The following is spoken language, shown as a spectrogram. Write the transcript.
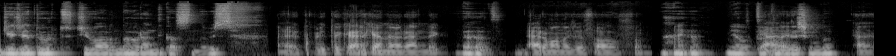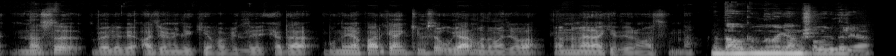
gece 4 civarında öğrendik aslında biz. Evet bir tık erken öğrendik. Evet. Erman Hoca sağ olsun. Yaptığı Yani- paylaşımda. Yani nasıl böyle bir acemilik yapabildi ya da bunu yaparken kimse uyarmadı mı acaba? Onu merak ediyorum aslında. Dalgınlığına gelmiş olabilir ya.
